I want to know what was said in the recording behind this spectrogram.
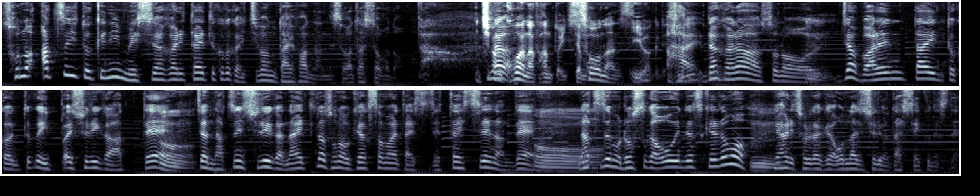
その暑い時に召し上がりたいということが一番の大ファンなんですよ。私どもの。一番コアなファンと言ってもいいわけですね、はい、だからその、うん。じゃあバレンタインとかとかいっぱい種類があって、うん。じゃあ夏に種類がないっていうのはそのお客様に対して絶対失礼なんでうん。夏でもロスが多いんですけれども、うん。やはりそれだけ同じ種類を出していくんですね。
